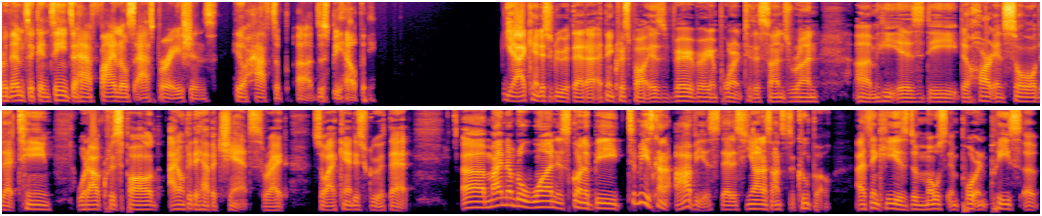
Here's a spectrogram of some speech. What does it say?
for them to continue to have finals aspirations he'll have to uh, just be healthy. Yeah, I can't disagree with that. I, I, think Chris Paul is very, very important to the Suns' run. Um, he is the the heart and soul of that team. Without Chris Paul, I don't think they have a chance, right? So I can't disagree with that. Uh, my number one is going to be, to me, it's kind of obvious that it's Giannis Antetokounmpo. I think he is the most important piece of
